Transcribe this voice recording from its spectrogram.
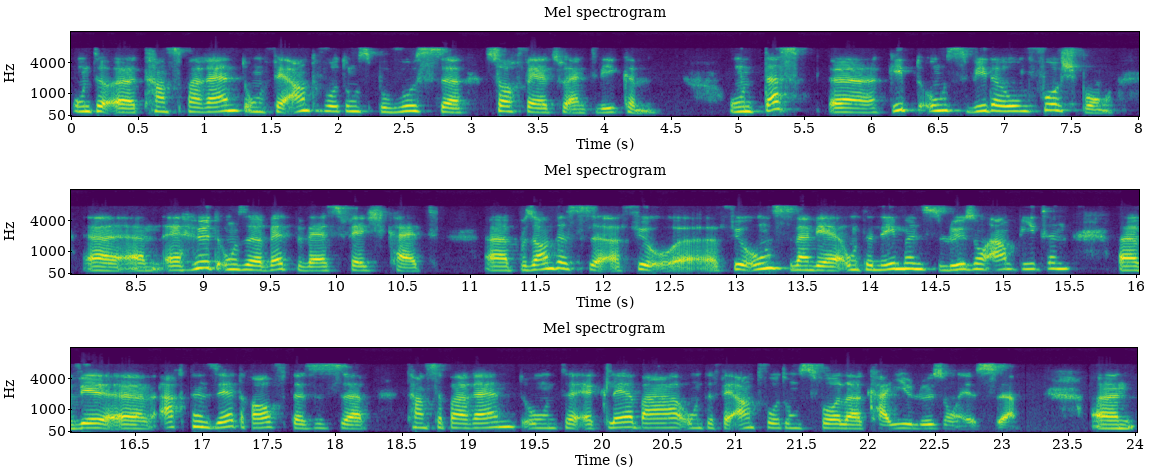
und äh, transparent und verantwortungsbewusste Software zu entwickeln. Und das äh, gibt uns wiederum Vorsprung, äh, ähm, erhöht unsere Wettbewerbsfähigkeit. Äh, besonders für, für uns, wenn wir Unternehmenslösungen anbieten, wir achten sehr darauf, dass es transparent und erklärbar und verantwortungsvolle KI-Lösung ist. Ähm,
